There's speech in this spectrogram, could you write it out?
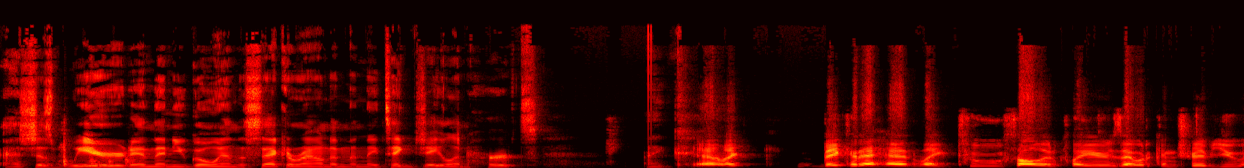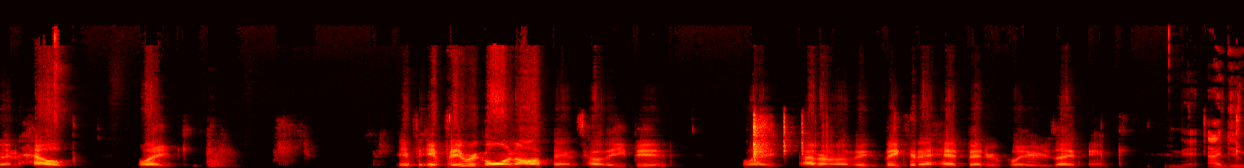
that's just weird. And then you go in the second round, and then they take Jalen Hurts. Like, Yeah, like they could have had like two solid players that would contribute and help. Like if if they were going offense how they did, like I don't know, they they could have had better players. I think. I just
